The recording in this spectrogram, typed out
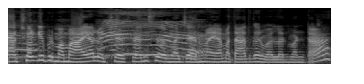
యాక్చువల్గా ఇప్పుడు మా మాయాలు వచ్చారు ఫ్రెండ్స్ మా జన్మాయ మా తాతగారు వాళ్ళు అనమాట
